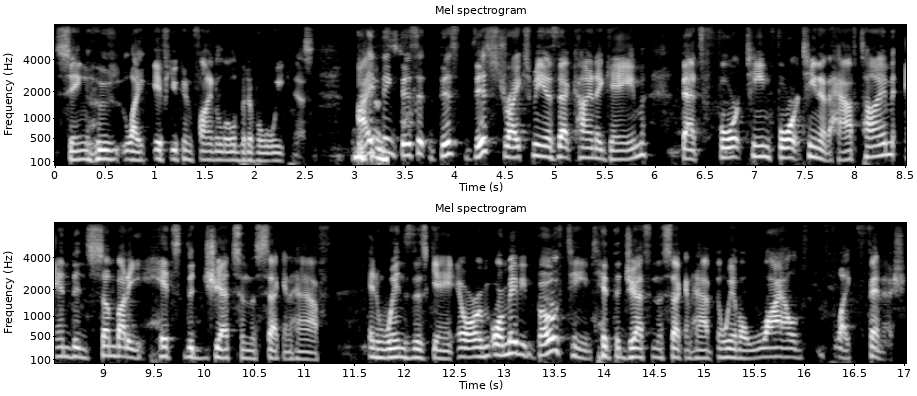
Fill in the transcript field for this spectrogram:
seeing who's like if you can find a little bit of a weakness. Because I think this this this strikes me as that kind of game that's 14-14 at halftime and then somebody hits the Jets in the second half and wins this game, or or maybe both teams hit the Jets in the second half, and we have a wild like finish.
